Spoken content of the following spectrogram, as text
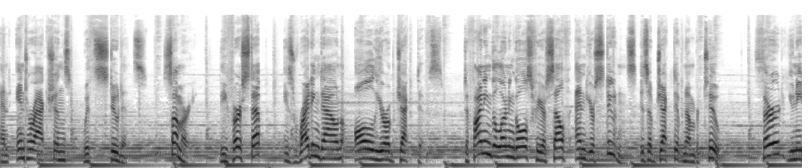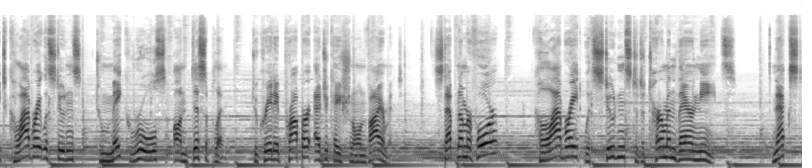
and interactions with students. Summary The first step is writing down all your objectives. Defining the learning goals for yourself and your students is objective number two. Third, you need to collaborate with students to make rules on discipline to create a proper educational environment. Step number four, collaborate with students to determine their needs. Next,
